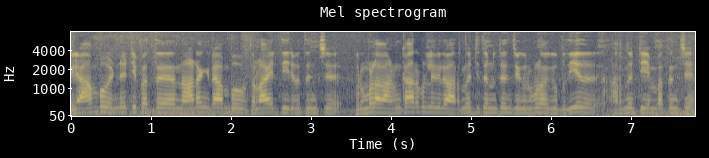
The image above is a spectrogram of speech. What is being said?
ഗ്രാമ്പു എണ്ണൂറ്റി പത്ത് നാടൻ ഗ്രാമ്പു തൊള്ളായിരത്തി ഇരുപത്തഞ്ച് കുരുമുളക് അൺകാർബിൾ കിലോ അറുന്നൂറ്റി തൊണ്ണൂറ്റഞ്ച് കുരുമുളക് പുതിയത് അറുന്നൂറ്റി എൺപത്തഞ്ച്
